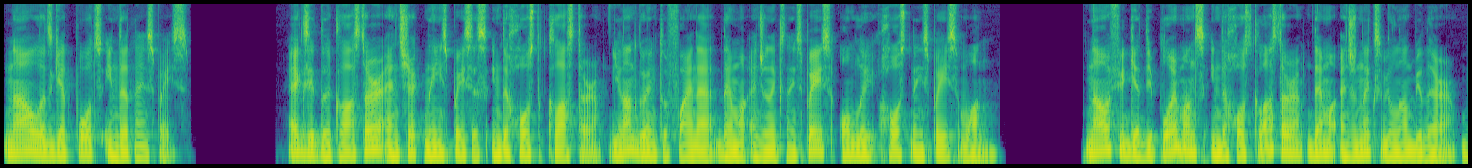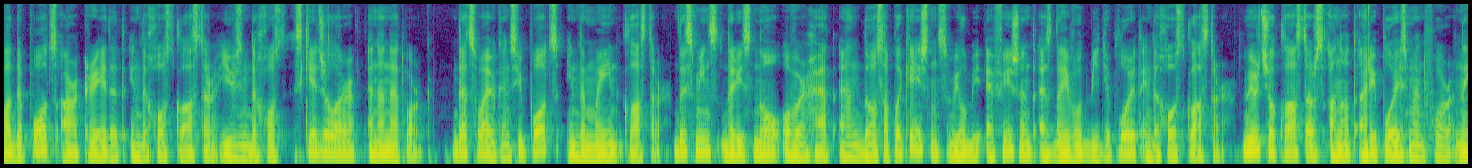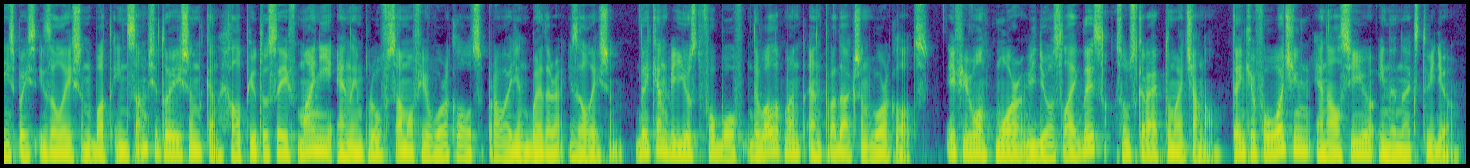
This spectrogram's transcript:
Now let's get pods in that namespace. Exit the cluster and check namespaces in the host cluster. You're not going to find a demo Nginx namespace, only host namespace 1. Now if you get deployments in the host cluster, demo Nginx will not be there, but the pods are created in the host cluster using the host scheduler and a network. That's why you can see pods in the main cluster. This means there is no overhead and those applications will be efficient as they would be deployed in the host cluster. Virtual clusters are not a replacement for namespace isolation, but in some situations can help you to save money and improve some of your workloads providing better isolation. They can be used for both development and production workloads. If you want more videos like this, subscribe to my channel. Thank you for watching and I'll see you in the next video.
